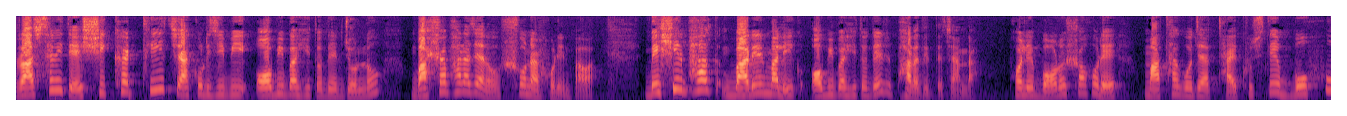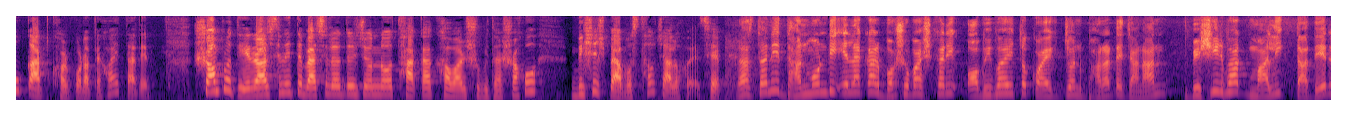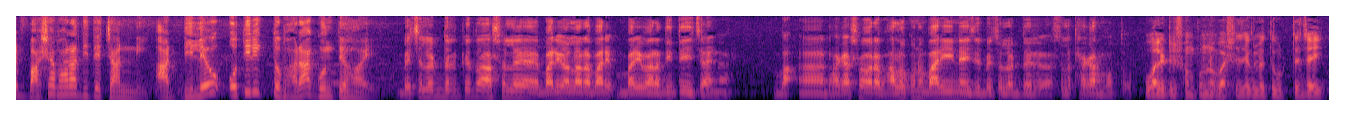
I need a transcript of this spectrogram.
রাজধানীতে শিক্ষার্থী, চাকরিজীবী, অবিবাহিতদের জন্য বাসা ভাড়া যেন সোনার হরিণ পাওয়া। বেশিরভাগ বাড়ির মালিক অবিবাহিতদের ভাড়া দিতে চান না। ফলে বড় শহরে মাথা গোজার ঠাঁই খুঁজতে বহু কাঠখড় পড়াতে হয় তাদের। সম্প্রতি রাজধানীতে ব্যাচেলরদের জন্য থাকা খাওয়ার সুবিধা সহ বিশেষ ব্যবস্থাও চালু হয়েছে। রাজধানীর ধানমন্ডি এলাকার বসবাসকারী অবিবাহিত কয়েকজন ভাড়াটে জানান বেশিরভাগ মালিক তাদের বাসা ভাড়া দিতে চাননি আর দিলেও অতিরিক্ত ভাড়া গুনতে হয়। বেচেলরদেরকে তো আসলে বাড়িওয়ালারা বাড়ি বাড়ি ভাড়া দিতেই চায় না। ঢাকা শহরে ভালো কোনো বাড়ি নেই যে ব্যাচেলরদের আসলে থাকার মতো। কোয়ালিটি সম্পূর্ণ বাসা যেগুলোতে উঠতে যাই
